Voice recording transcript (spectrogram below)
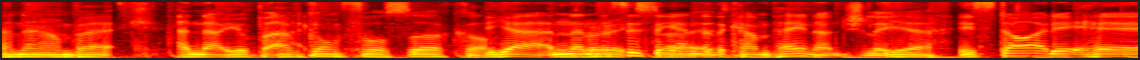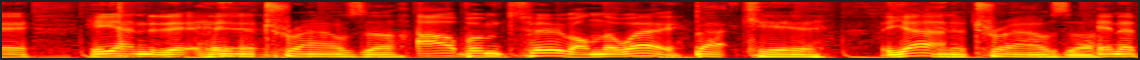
and now I'm back. And now you're back. I've gone full circle. Yeah, and then Very this is the end of the campaign, actually. Yeah. He started it here, he ended it here. In a trouser. Album two on the way. Back here. Yeah. In a trouser. In a,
